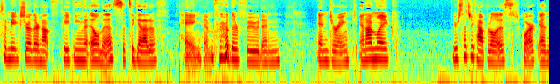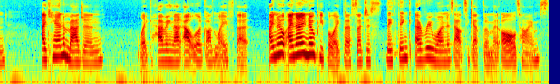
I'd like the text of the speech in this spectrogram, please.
to make sure they're not faking the illness to get out of paying him for their food and and drink. And I'm like you're such a capitalist, Quark, and I can't imagine like having that outlook on life that I know and I know people like this that just they think everyone is out to get them at all times.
